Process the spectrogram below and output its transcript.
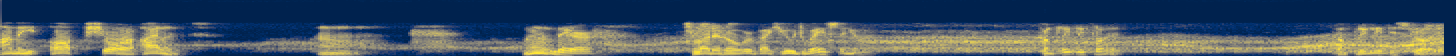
on the offshore islands. Oh. Well, they're flooded over by huge waves, senor. Completely flooded. Completely destroyed.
